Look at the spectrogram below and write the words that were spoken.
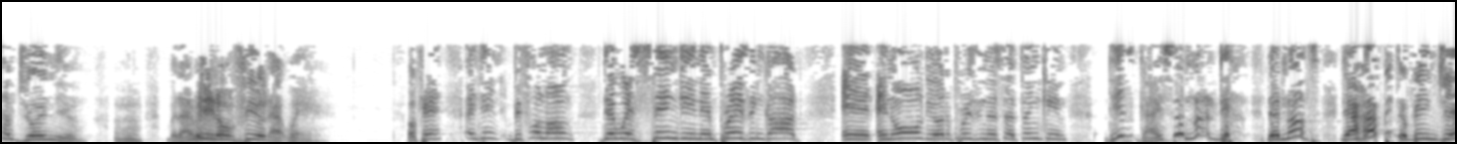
I'll join you. Uh, but I really don't feel that way. Okay? And then before long, they were singing and praising God. And, and all the other prisoners are thinking, these guys are not, they're not, they're happy to be in jail.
